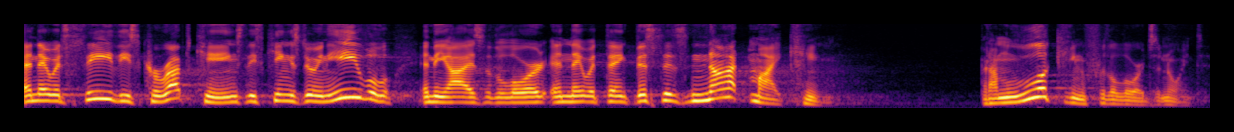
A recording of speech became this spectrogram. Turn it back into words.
and they would see these corrupt kings, these kings doing evil in the eyes of the Lord, and they would think, This is not my king. But I'm looking for the Lord's anointed.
